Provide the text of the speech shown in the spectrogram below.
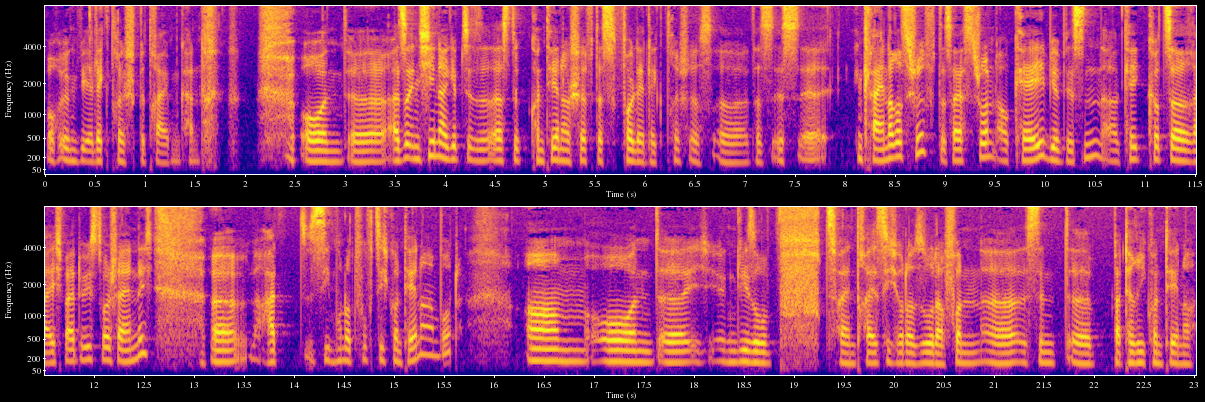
auch irgendwie elektrisch betreiben kann. Und äh, also in China gibt es das erste Containerschiff, das voll elektrisch ist. Äh, das ist äh, ein kleineres Schiff, das heißt schon, okay, wir wissen, okay, kürzere Reichweite höchstwahrscheinlich, äh, hat 750 Container an Bord ähm, und äh, irgendwie so pff, 32 oder so davon äh, sind äh, Batteriecontainer.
